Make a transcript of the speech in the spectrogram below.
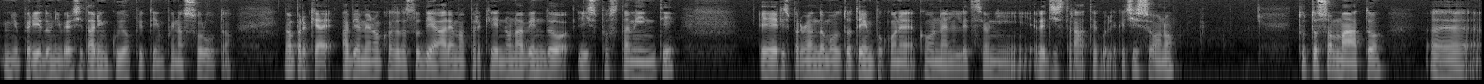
mio periodo universitario in cui ho più tempo in assoluto. Non perché abbia meno cose da studiare, ma perché non avendo gli spostamenti e risparmiando molto tempo con, con le lezioni registrate, quelle che ci sono, tutto sommato eh,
